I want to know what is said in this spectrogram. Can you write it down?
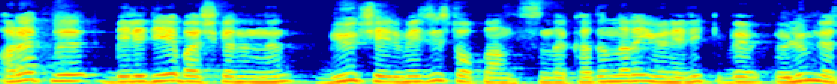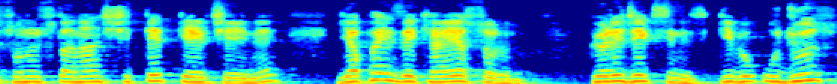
Araklı Belediye Başkanı'nın Büyükşehir Meclis toplantısında kadınlara yönelik ve ölümle sonuçlanan şiddet gerçeğini yapay zekaya sorun, göreceksiniz gibi ucuz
